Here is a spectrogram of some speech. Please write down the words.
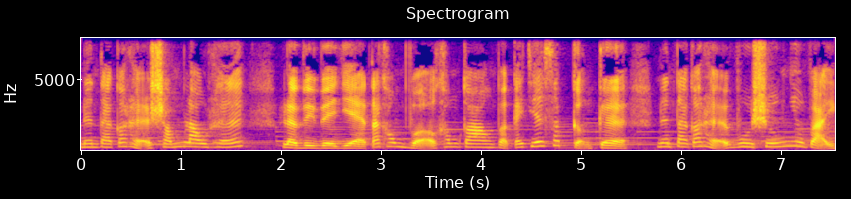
nên ta có thể sống lâu thế. Là vì về già ta không vợ không con và cái chết sắp cận kề nên ta có thể vui sướng như vậy.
